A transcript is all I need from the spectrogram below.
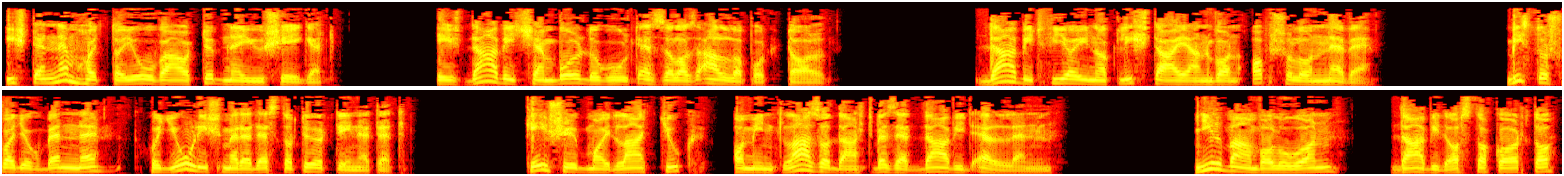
Isten nem hagyta jóvá a többnejűséget, és Dávid sem boldogult ezzel az állapottal. Dávid fiainak listáján van Absalon neve. Biztos vagyok benne, hogy jól ismered ezt a történetet. Később majd látjuk, amint lázadást vezet Dávid ellen. Nyilvánvalóan Dávid azt akarta,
